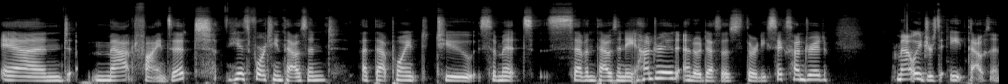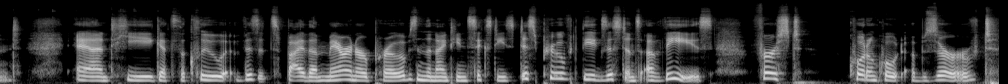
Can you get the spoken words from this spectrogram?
and Matt finds it. He has 14,000 at that point to Samit 7,800 and Odessa's 3,600. Matt wagers 8,000 and he gets the clue visits by the Mariner probes in the 1960s disproved the existence of these. First, quote unquote, observed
